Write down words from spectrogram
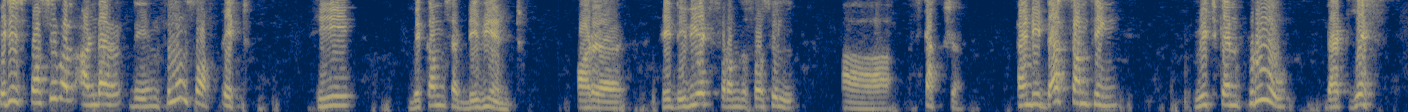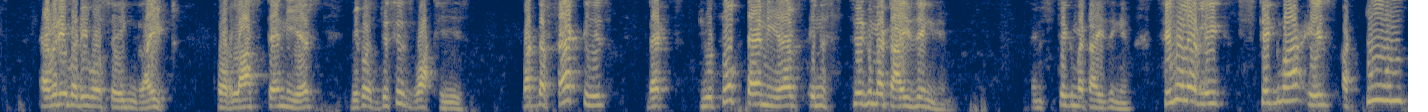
it is possible under the influence of it, he becomes a deviant or a, he deviates from the social uh, structure. And he does something which can prove that yes, everybody was saying right for last 10 years because this is what he is. But the fact is that you took 10 years in stigmatizing him and stigmatizing him. Similarly, stigma is a tool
